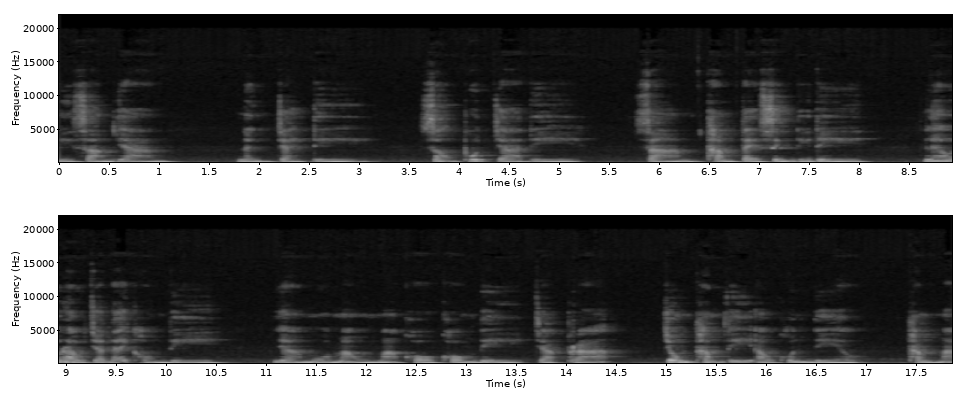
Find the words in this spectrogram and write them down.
มีสามอย่างหนึ่งใจดีสองพูดจาดีสามทำแต่สิ่งดีๆ แล้วเราจะได้ของดี อย่ามัวเมามาขอของดีจากพระ จงทำดีเอาคนเดียว ธรรมะ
